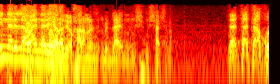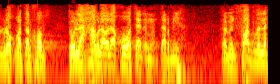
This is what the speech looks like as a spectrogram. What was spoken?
إنا لله وأنا إليه راجعون. خلاص بالله مش مش هشرب. تاخذ لقمة الخبز. تقول لا حول ولا قوة ترميها. فمن فضل الله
